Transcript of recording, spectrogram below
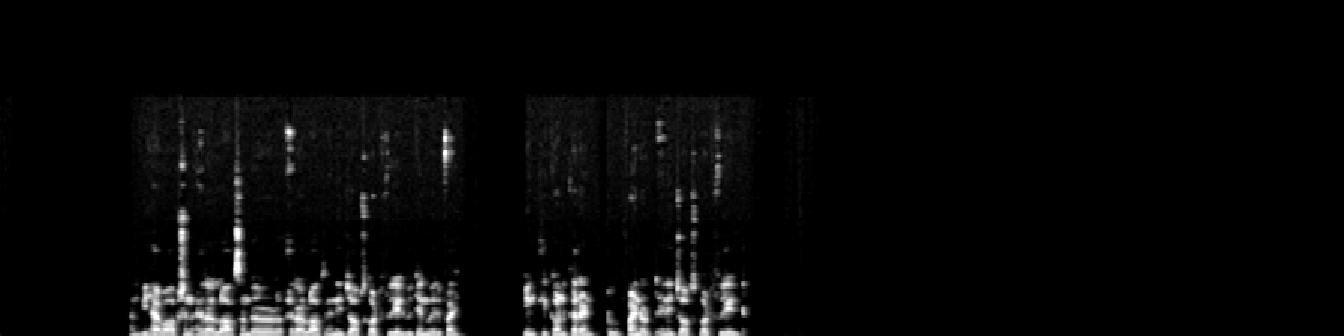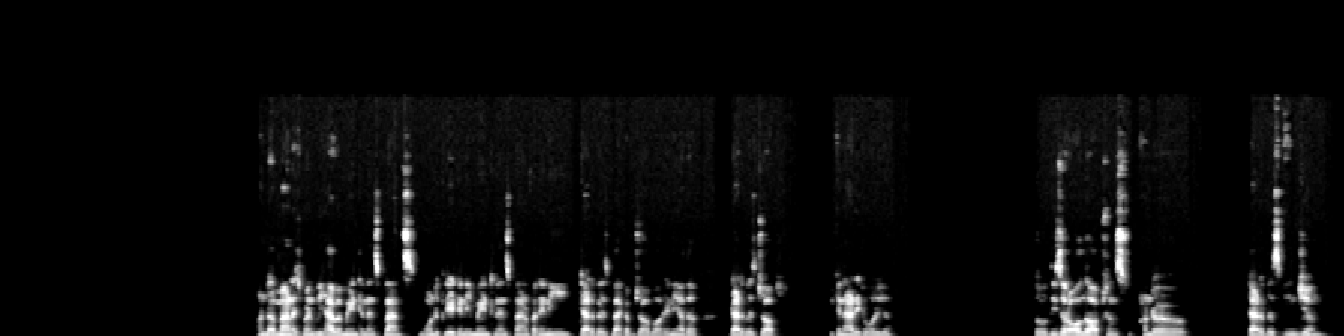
and we have option error logs under error logs any jobs got failed we can verify. You can click on current to find out any jobs got failed. Under management we have a maintenance plans. You want to create any maintenance plan for any database backup job or any other database jobs. You can add it over here so these are all the options under database engine.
